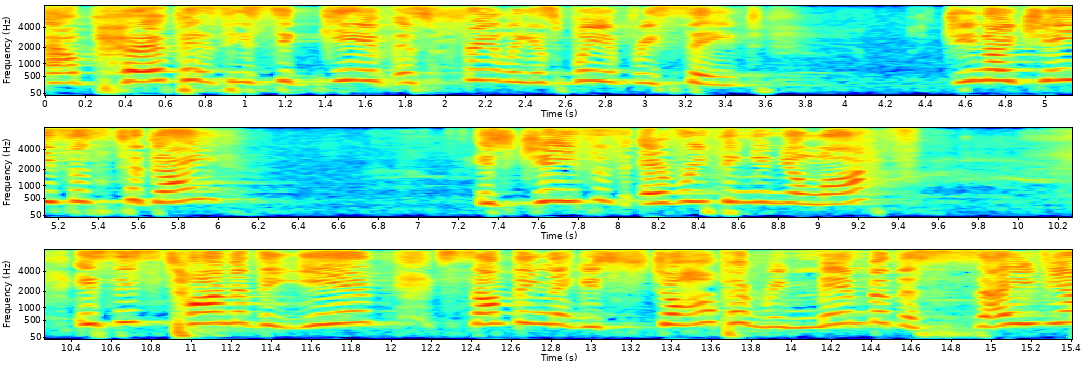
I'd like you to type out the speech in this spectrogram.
Our purpose is to give as freely as we have received. Do you know Jesus today? Is Jesus everything in your life? Is this time of the year something that you stop and remember the Savior?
